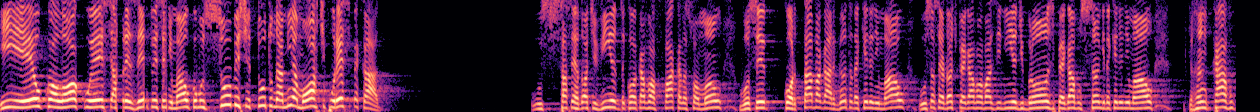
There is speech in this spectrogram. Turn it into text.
e eu coloco esse, apresento esse animal como substituto na minha morte por esse pecado." O sacerdote vinha, colocava uma faca na sua mão, você cortava a garganta daquele animal, o sacerdote pegava uma vasilhinha de bronze, pegava o sangue daquele animal, arrancava o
